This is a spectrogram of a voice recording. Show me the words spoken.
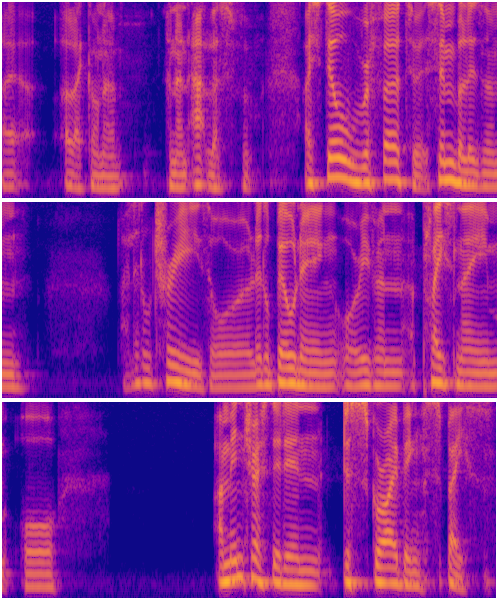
I, I like on a on an atlas. For, I still refer to it symbolism, like little trees or a little building or even a place name or I'm interested in describing space.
